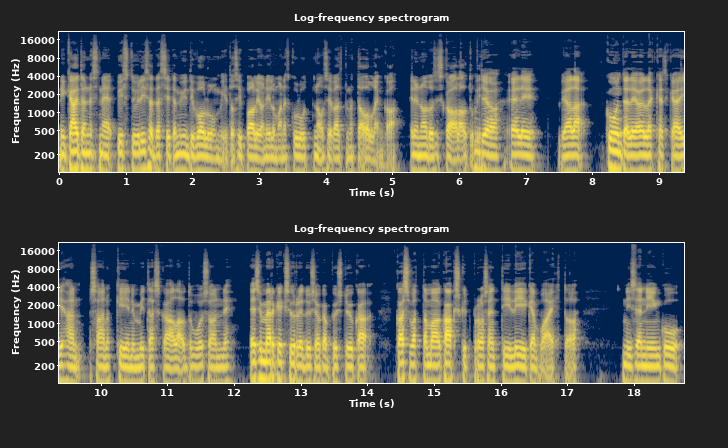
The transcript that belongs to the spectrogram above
niin käytännössä ne pystyy lisätä sitä myyntivolyymia tosi paljon ilman, että kulut nousee välttämättä ollenkaan. Eli ne on tosi skaalautuvia. Joo, eli vielä kuuntelijoille, ketkä ei ihan saanut kiinni, mitä skaalautuvuus on, niin esimerkiksi yritys, joka pystyy ka- kasvattamaan 20 prosenttia liikevaihtoa, niin se niin kuin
